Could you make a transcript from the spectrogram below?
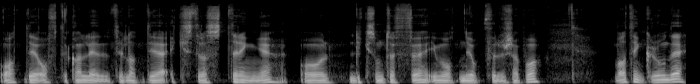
og at det ofte kan lede til at de er ekstra strenge og liksom tøffe i måten de oppfører seg på. Hva tenker du om det?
